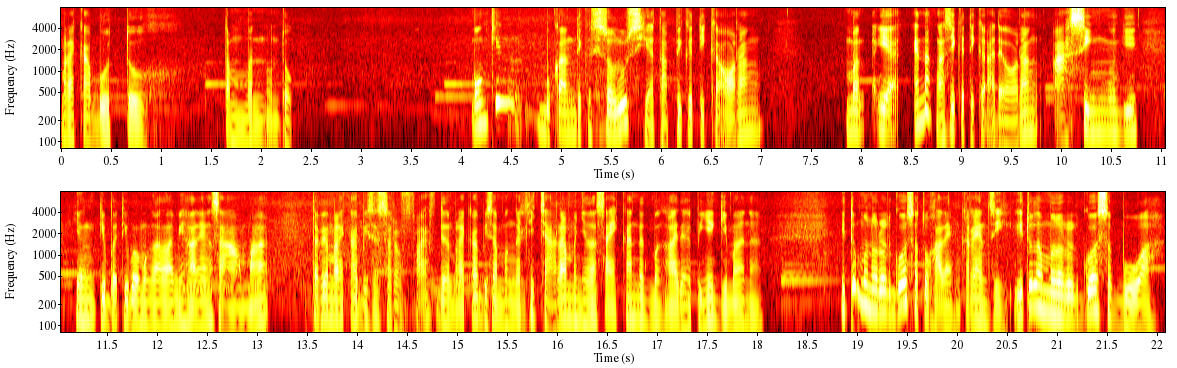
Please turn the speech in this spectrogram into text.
mereka butuh temen untuk mungkin bukan dikasih solusi ya tapi ketika orang ya enak gak sih ketika ada orang asing lagi yang tiba-tiba mengalami hal yang sama tapi mereka bisa survive dan mereka bisa mengerti cara menyelesaikan dan menghadapinya gimana itu menurut gue satu hal yang keren sih. Itulah menurut gue sebuah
